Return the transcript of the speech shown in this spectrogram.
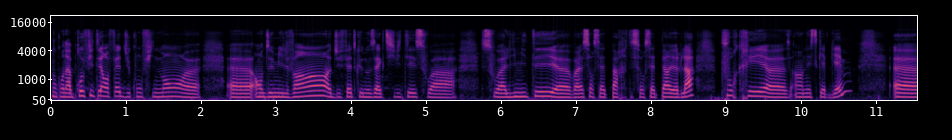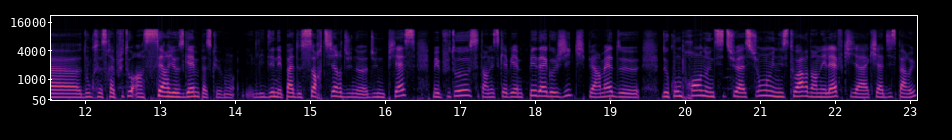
Donc on a profité en fait du confinement euh, euh, en 2020, du fait que nos activités soient, soient limitées voilà, sur cette, sur cette période-là, pour créer un escape game. Euh, donc ce serait plutôt un serious game parce que l'idée n'est pas de sortir d'une pièce, mais plutôt c'est un escape game pédagogique qui permet de, comprendre une situation, une histoire d'un élève qui a disparu.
